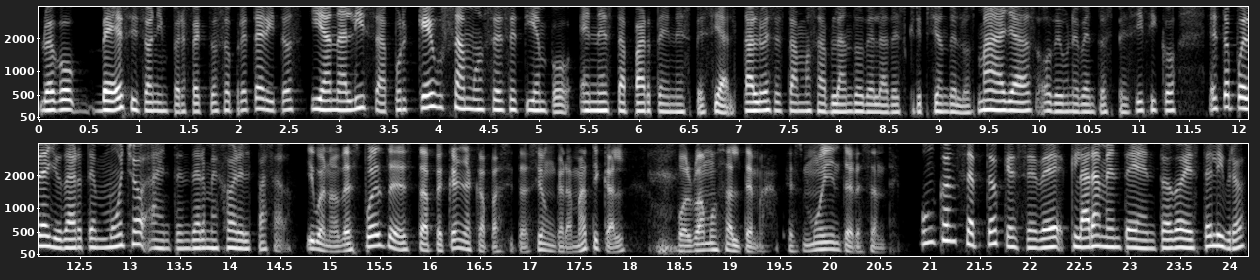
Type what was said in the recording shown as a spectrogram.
Luego ve si son imperfectos o pretéritos y analiza por qué usamos ese tiempo en esta parte en especial. Tal vez estamos hablando de la descripción de los mayas o de un evento específico. Esto puede ayudarte mucho a entender mejor el pasado. Y bueno, después de esta pequeña capacitación gramatical, volvamos al tema. Es muy interesante. Un concepto que se ve claramente en todo este libro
